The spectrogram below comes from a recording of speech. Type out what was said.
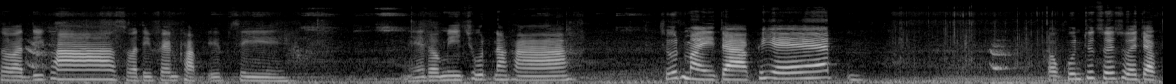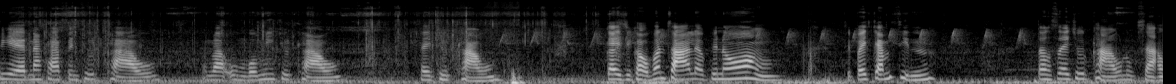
สวัสดีค่ะ สวัสดีแฟนคลับ FC นี่ยเรามีชุดนะคะ ชุดใหม่จากพี่เอสขอบคุณชุดสวยๆจากพี่เอสนะคะ เป็นชุดขาวเวลาอุ้มบ่มีชุดขาวใส่ชุดขาวใกล้สิเขาพรรษาแล้วพี่น้องสิไปจำศีลต้องใส่ชุดขาวลูกสาว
